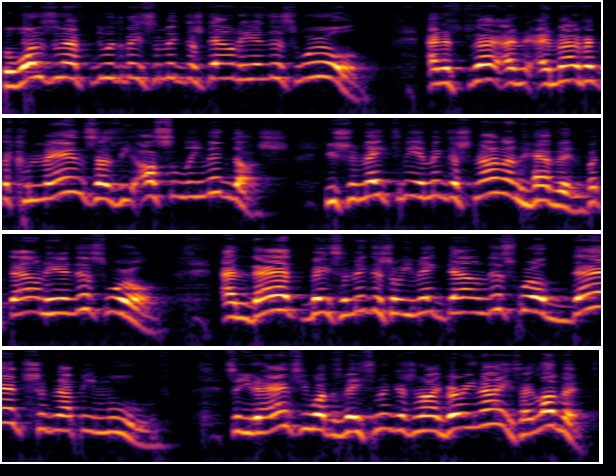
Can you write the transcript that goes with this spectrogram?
But what does it have to do with the base of Migdash down here in this world? And it's and, and matter of fact, the command says the Asali Migdash. You should make to me a Migdash not on heaven, but down here in this world. And that base of Migdash that we make down this world, that should not be moved. So you can answer what this base of Migdash and I, very nice, I love it.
